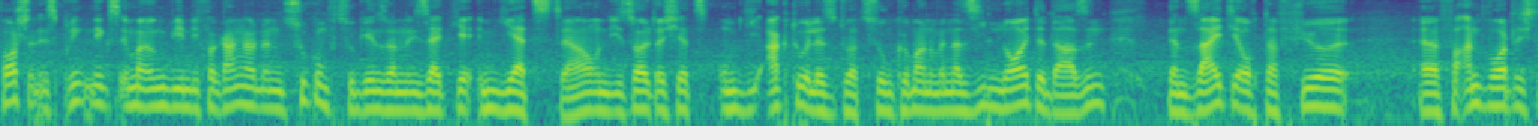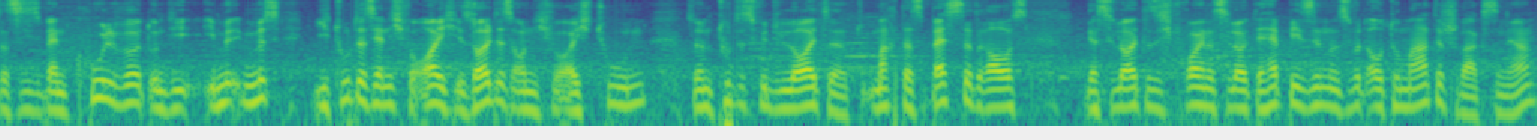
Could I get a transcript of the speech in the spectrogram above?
vorstellen, es bringt nichts, immer irgendwie in die Vergangenheit und in die Zukunft zu gehen, sondern ihr seid im Jetzt. Ja? Und ihr sollt euch jetzt um die aktuelle Situation kümmern. Und wenn da sieben Leute da sind, dann seid ihr auch dafür äh, verantwortlich, dass dieses Event cool wird. Und die, ihr, müsst, ihr tut das ja nicht für euch, ihr sollt es auch nicht für euch tun, sondern tut es für die Leute. Macht das Beste draus, dass die Leute sich freuen, dass die Leute happy sind und es wird automatisch wachsen. Ja?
